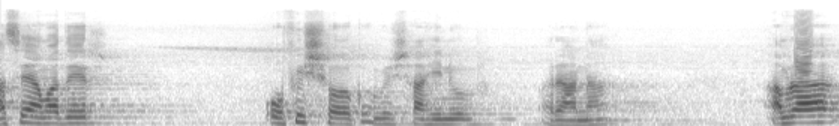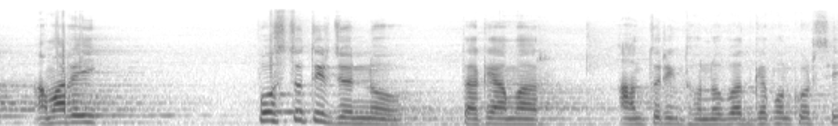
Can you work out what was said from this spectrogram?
আছে আমাদের অফিস সহকর্মী শাহিনুর রানা। আমরা আমার এই প্রস্তুতির জন্য তাকে আমার আন্তরিক ধন্যবাদ জ্ঞাপন করছি।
